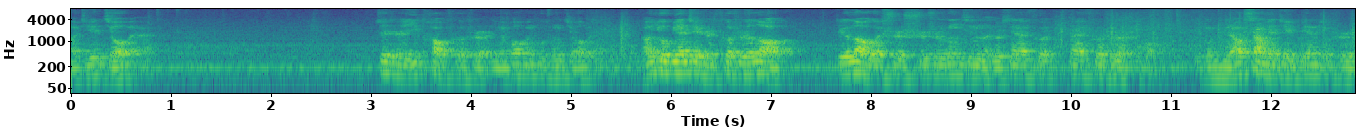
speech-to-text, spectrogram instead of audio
呃，这些脚本，这是一套测试，也包含不同脚本。然后右边这是测试的 log，这个 log 是实时更新的，就是现在测在测试的时候然后上面这边就是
